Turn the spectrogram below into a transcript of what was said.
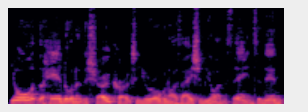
You're the handling of the show, Croaks, and your organisation behind the scenes. And then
